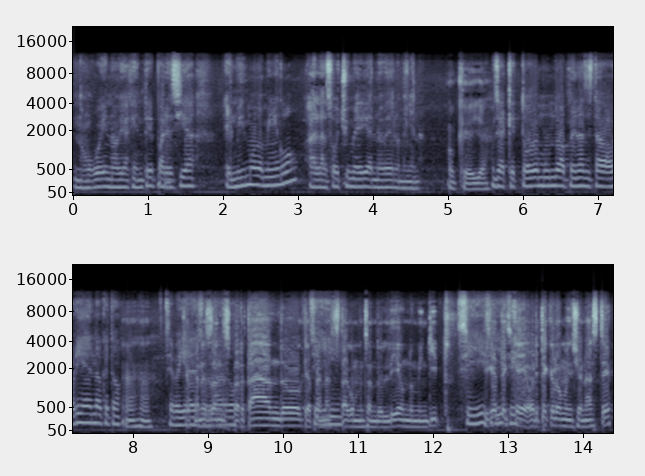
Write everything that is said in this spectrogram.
No, güey, no había gente. Parecía el mismo domingo a las ocho y media, nueve de la mañana. Ok, ya. O sea, que todo el mundo apenas estaba abriendo, que todo. Ajá. Se veía que apenas están despertando, que apenas Sí. está comenzando el día, un dominguito. Sí, Fíjate sí, sí. que ahorita que lo mencionaste,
